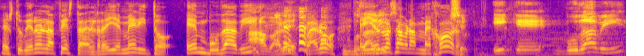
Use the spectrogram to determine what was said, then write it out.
estuvieron en la fiesta del Rey Emérito en Abu Dhabi. Ah, vale. Claro, ellos lo sabrán mejor. Sí. y que Abu Dhabi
